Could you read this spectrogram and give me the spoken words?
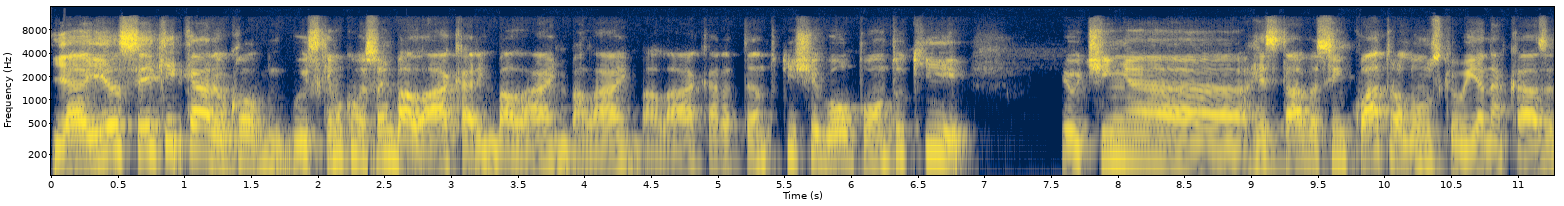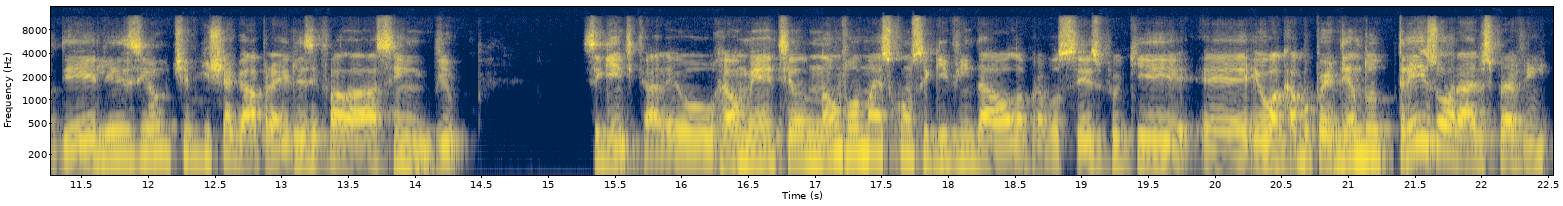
e aí eu sei que, cara, o, o esquema começou a embalar, cara, embalar, embalar, embalar, cara, tanto que chegou ao ponto que eu tinha restava assim quatro alunos que eu ia na casa deles e eu tive que chegar para eles e falar assim, viu? Seguinte, cara, eu realmente eu não vou mais conseguir vir dar aula para vocês porque é, eu acabo perdendo três horários para vir.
